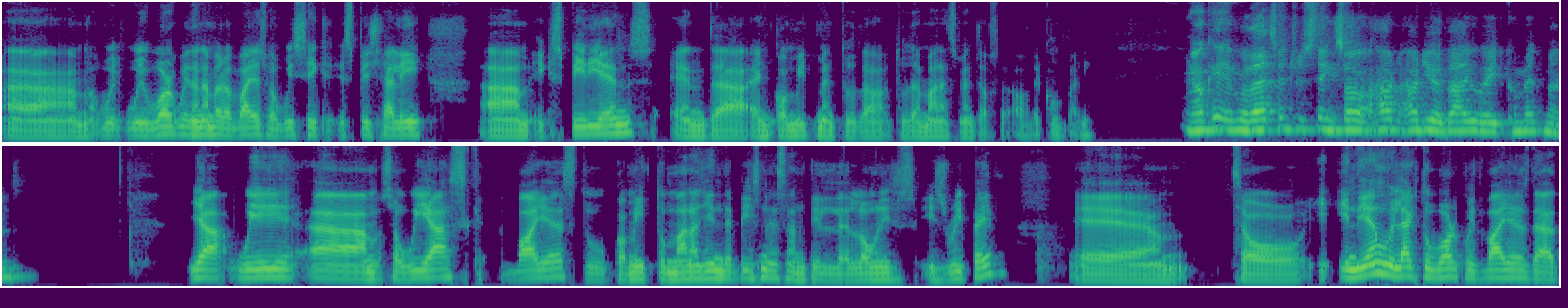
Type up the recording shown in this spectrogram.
um, we, we work with a number of buyers, but we seek especially um, experience and uh, and commitment to the to the management of the, of the company. Okay, well that's interesting. So how how do you evaluate commitment? Yeah, we um, so we ask buyers to commit to managing the business until the loan is is repaid. Um, so in the end, we like to work with buyers that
